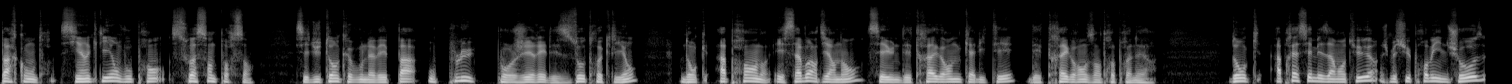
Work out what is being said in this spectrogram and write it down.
Par contre, si un client vous prend 60%, c'est du temps que vous n'avez pas ou plus pour gérer les autres clients, Donc apprendre et savoir dire non, c'est une des très grandes qualités des très grands entrepreneurs. Donc après ces mésaventures, je me suis promis une chose,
